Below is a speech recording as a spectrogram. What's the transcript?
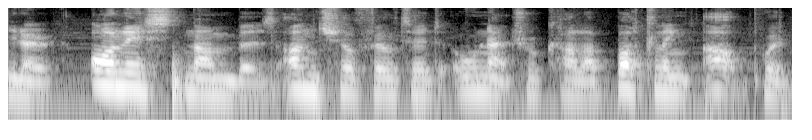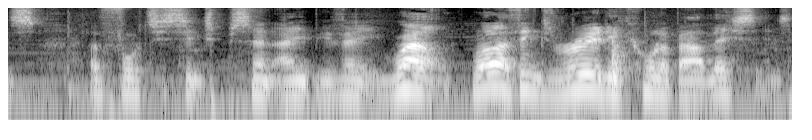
you know, honest numbers, unchill filtered, all natural colour, bottling upwards of 46% ABV. Well, what I think is really cool about this is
